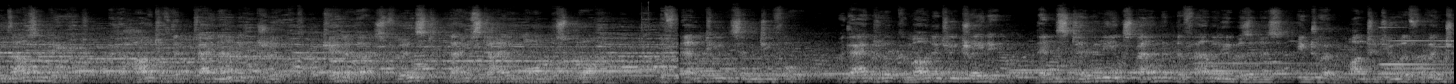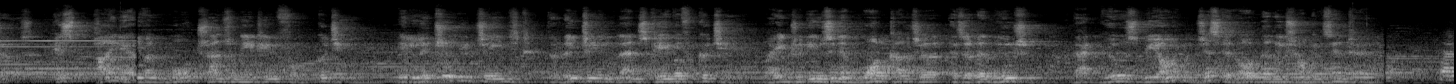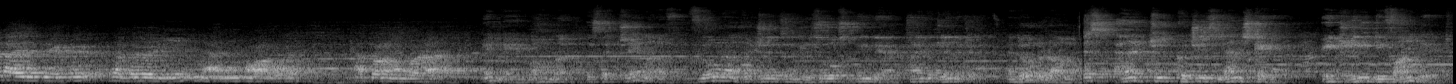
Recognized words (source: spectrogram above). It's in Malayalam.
2008, at the heart of the dynamic growth, Kerala's first lifestyle mall was born. Before 1974, with agro commodity trading, then steadily expanded the family business into a multitude of ventures. His pioneer, even more transformative for Kochi, he literally changed the retail landscape of Kochi by introducing a mall culture as a revolution that goes beyond just an ordinary shopping center. രണ്ടായിരത്തി എട്ട് ഫെബ്രുവരിയിൽ ഞാൻ ഈ മോള് തുടങ്ങുമ്പോഴാണ് M.A. Mohammed is the chairman of Flora Hotels and Resorts India Private Limited and overall this added to Kochi's landscape. It redefined it.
